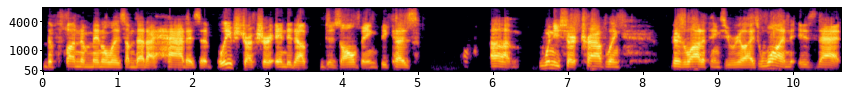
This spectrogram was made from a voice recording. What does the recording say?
the fundamentalism that I had as a belief structure ended up dissolving because um, when you start traveling, there's a lot of things you realize. One is that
